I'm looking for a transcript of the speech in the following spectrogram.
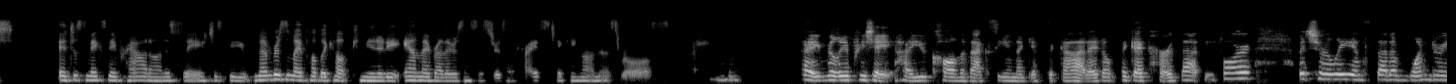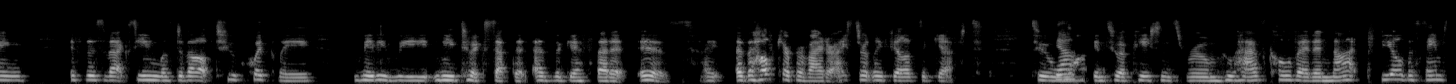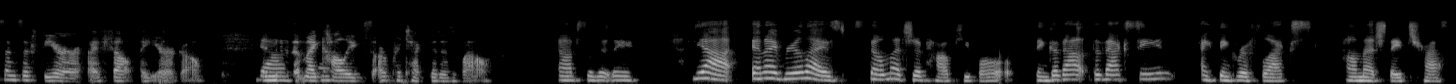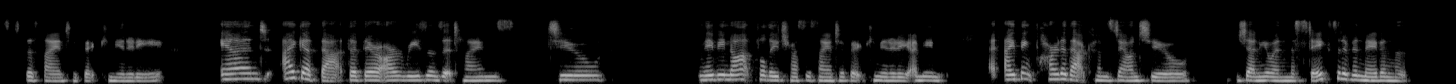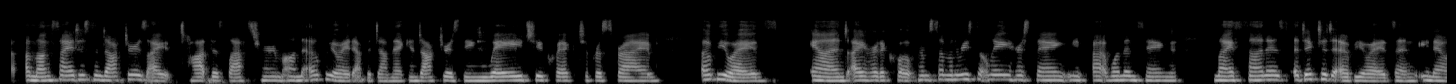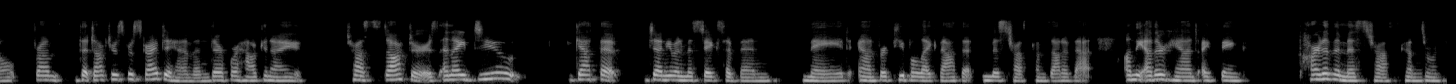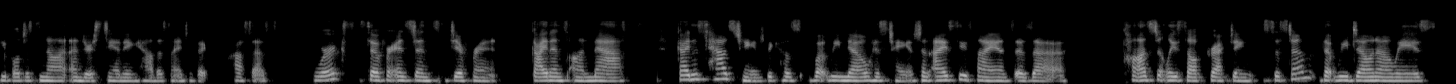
it just makes me proud, honestly, to see members of my public health community and my brothers and sisters in Christ taking on those roles. Mm-hmm. I really appreciate how you call the vaccine a gift of God. I don't think I've heard that before, but surely instead of wondering if this vaccine was developed too quickly, maybe we need to accept it as the gift that it is. I, as a healthcare provider, I certainly feel it's a gift to yeah. walk into a patient's room who has COVID and not feel the same sense of fear I felt a year ago. Yeah. And that my yeah. colleagues are protected as well. Absolutely. Yeah. And I realized so much of how people think about the vaccine, I think reflects how much they trust the scientific community. And I get that, that there are reasons at times to maybe not fully trust the scientific community. I mean, I think part of that comes down to genuine mistakes that have been made in the among scientists and doctors. I taught this last term on the opioid epidemic and doctors being way too quick to prescribe opioids. And I heard a quote from someone recently, her saying, a woman saying, my son is addicted to opioids and, you know, from that doctors prescribed to him. And therefore, how can I trust doctors? And I do get that genuine mistakes have been made. And for people like that, that mistrust comes out of that. On the other hand, I think part of the mistrust comes from people just not understanding how the scientific process works. So, for instance, different guidance on masks guidance has changed because what we know has changed. And I see science as a constantly self correcting system that we don't always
